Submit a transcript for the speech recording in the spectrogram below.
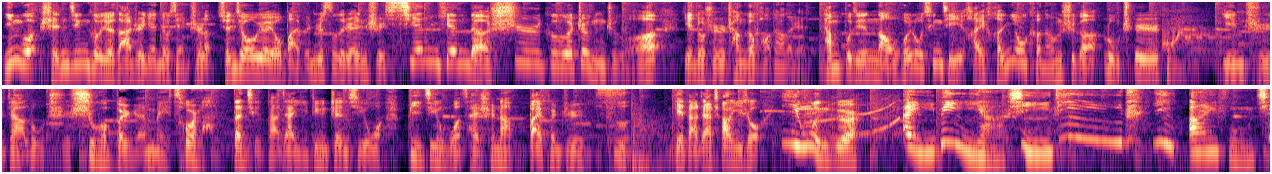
英国神经科学杂志研究显示了，全球约有百分之四的人是先天的诗歌症者，也就是唱歌跑调的人。他们不仅脑回路清奇，还很有可能是个路痴。音痴加路痴是我本人没错了，但请大家一定珍惜我，毕竟我才是那百分之四。给大家唱一首英文歌：A B 呀 C D E F G。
